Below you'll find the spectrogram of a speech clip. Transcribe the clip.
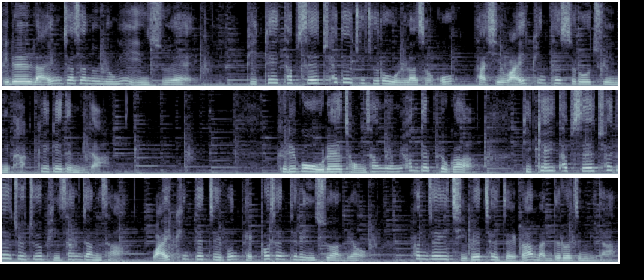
이를 라임 자산운용이 인수해 BK탑스의 최대 주주로 올라서고 다시 Y퀸텟으로 주인이 바뀌게 됩니다. 그리고 올해 정상용 현 대표가 BK탑스의 최대 주주 비상장사 Y퀸텟 지분 100%를 인수하며 현재의 지배체제가 만들어집니다.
